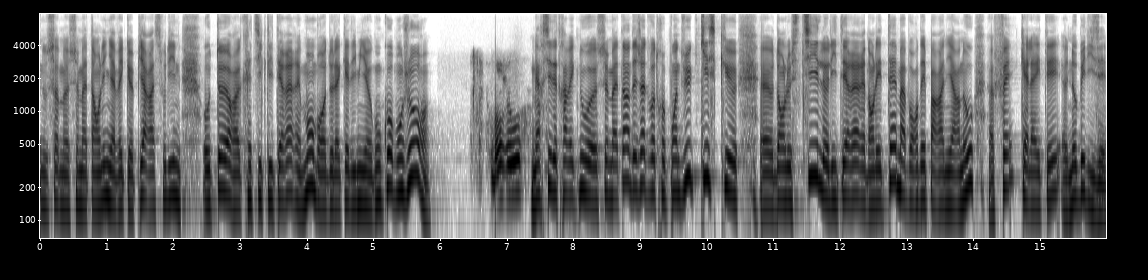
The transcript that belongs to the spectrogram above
Nous sommes ce matin en ligne avec Pierre Assouline, auteur, critique littéraire et membre de l'Académie Goncourt. Bonjour. Bonjour. Merci d'être avec nous euh, ce matin. Déjà, de votre point de vue, qu'est-ce que, euh, dans le style littéraire et dans les thèmes abordés par Annie Arnaud, euh, fait qu'elle a été nobélisée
